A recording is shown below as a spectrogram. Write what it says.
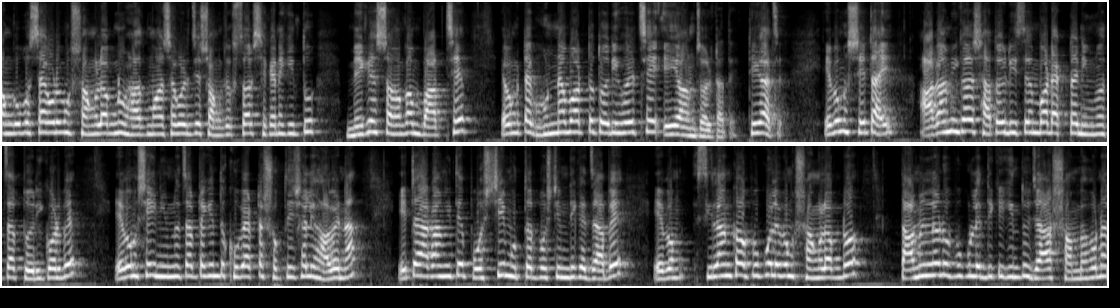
বঙ্গোপসাগর এবং সংলগ্ন ভারত মহাসাগরের যে সংযোগস্থল, সেখানে কিন্তু মেঘের সমাগম বাড়ছে এবং একটা ঘূর্ণাবর্ত তৈরি হয়েছে এই অঞ্চলটাতে, ঠিক আছে? এবং সেটাই আগামীকাল সাতই ডিসেম্বর একটা নিম্নচাপ তৈরি করবে এবং সেই নিম্নচাপটা কিন্তু খুব একটা শক্তিশালী হবে না। এটা আগামীতে পশ্চিম উত্তর পশ্চিম দিকে যাবে এবং শ্রীলঙ্কা উপকূল এবং সংলগ্ন তামিলনাড়ু উপকূলের দিকে কিন্তু যাওয়ার সম্ভাবনা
